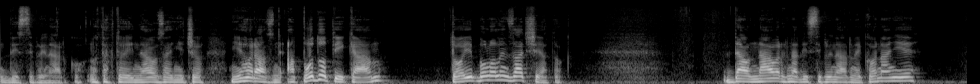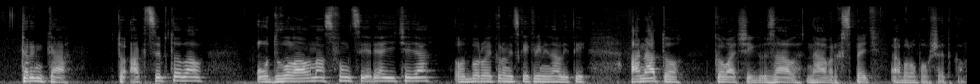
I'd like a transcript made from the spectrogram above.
disciplinárku. No tak to je naozaj niečo nehorázne. A podotýkam, to je, bolo len začiatok. Dal návrh na disciplinárne konanie, Trnka to akceptoval, odvolal ma z funkcie riaditeľa odboru ekonomickej kriminality a na to Kovačík vzal návrh späť a bolo po všetkom.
